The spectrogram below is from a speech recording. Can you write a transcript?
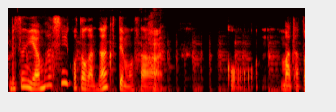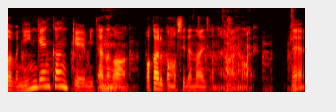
う、別にやましいことがなくてもさ、はい。こう、まあ例えば人間関係みたいなのがわかるかもしれないじゃない、はいはい。ね。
